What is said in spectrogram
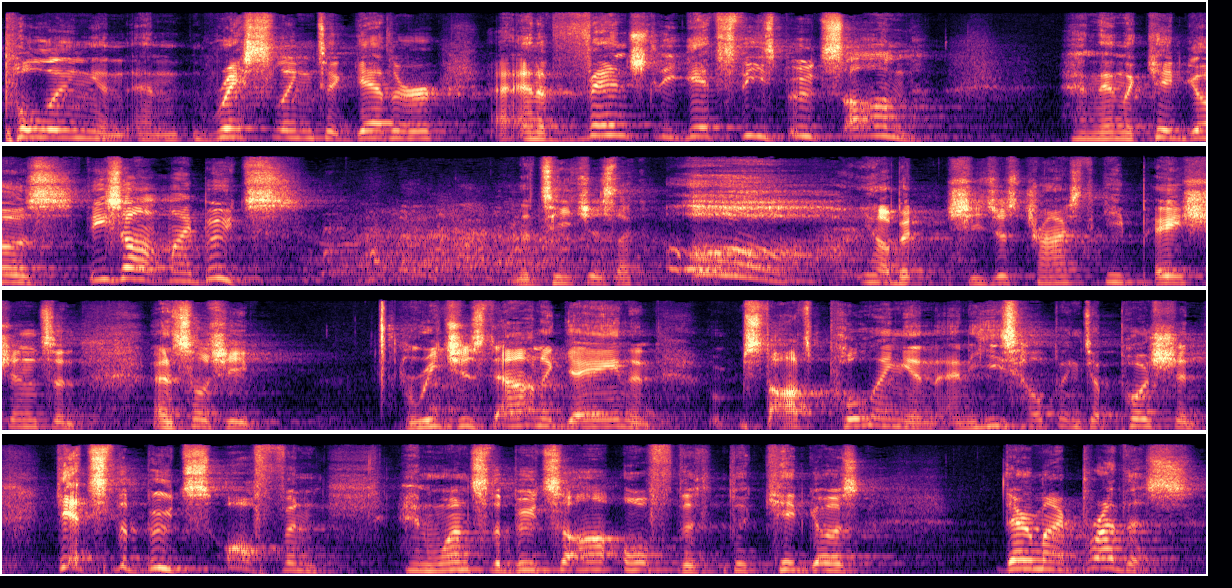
pulling and, and wrestling together, and eventually gets these boots on. And then the kid goes, These aren't my boots. And the teacher's like, Oh, you know, but she just tries to keep patience, and, and so she reaches down again and starts pulling and, and he's helping to push and gets the boots off and, and once the boots are off the, the kid goes they're my brothers,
